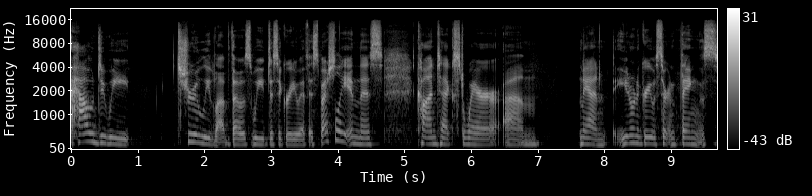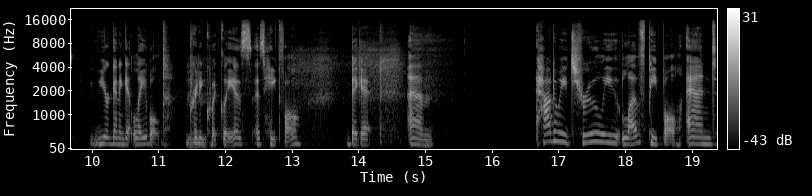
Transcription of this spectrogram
how do we truly love those we disagree with, especially in this context where, um, man, you don't agree with certain things, you're going to get labeled pretty quickly as as hateful, bigot. Um, how do we truly love people and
